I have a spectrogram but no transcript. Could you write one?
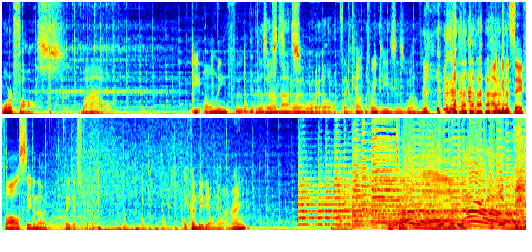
or false? Wow. The only food that does, does not, not spoil. spoil. Does that count Twinkies as well? I'm gonna say false, even though I think it's true. It couldn't be the only one, right? Otara! Look at that.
